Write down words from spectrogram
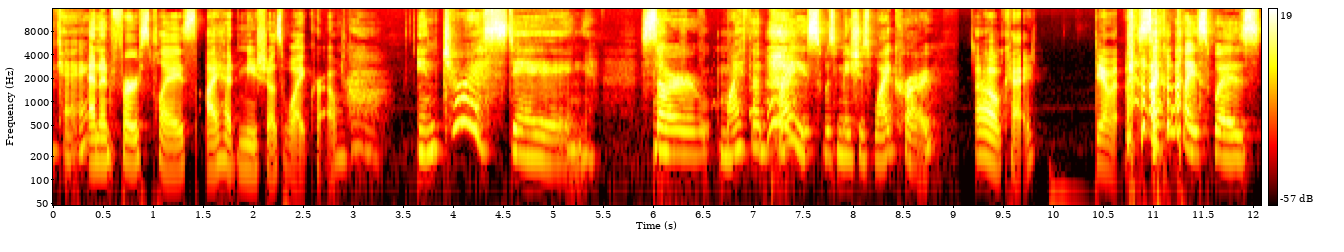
okay, And in first place, I had Misha's White Crow. interesting. So my third place was Misha's White Crow. Oh, okay. Damn it. Second place was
